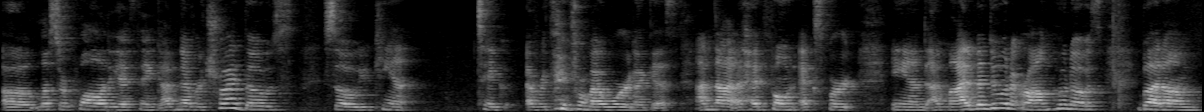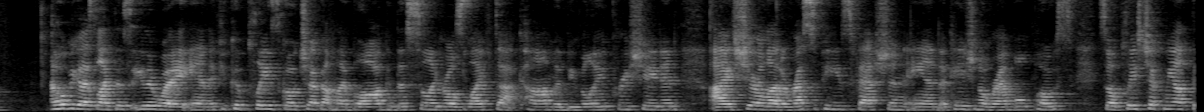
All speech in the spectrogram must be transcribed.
a lesser quality, I think. I've never tried those, so you can't take everything for my word, I guess. I'm not a headphone expert, and I might have been doing it wrong, who knows. But, um, I hope you guys like this either way, and if you could please go check out my blog, thissillygirlslife.com. It'd be really appreciated. I share a lot of recipes, fashion, and occasional ramble posts, so please check me out there.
